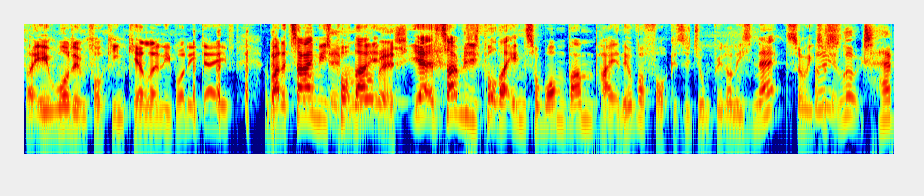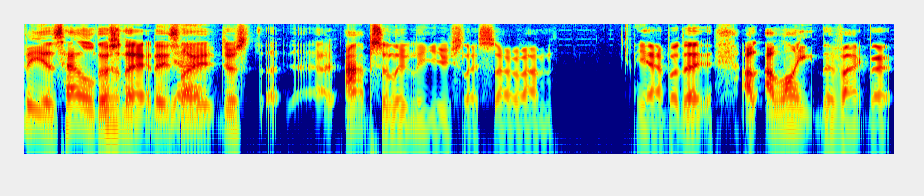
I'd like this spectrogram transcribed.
but it wouldn't fucking kill anybody, Dave. And by the time he's put that, rubbish. yeah, the time he's put that into one vampire, the other fuckers are jumping on his neck. So it just it looks heavy as hell, doesn't it? It's yeah. like just uh, uh absolutely useless. So. um yeah, but the, I I like the fact that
